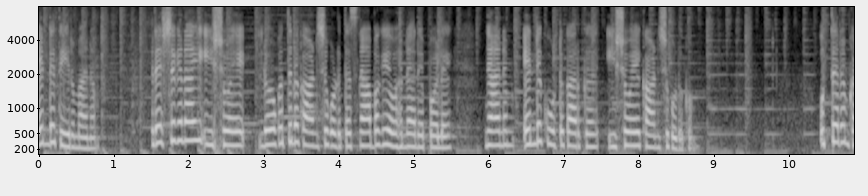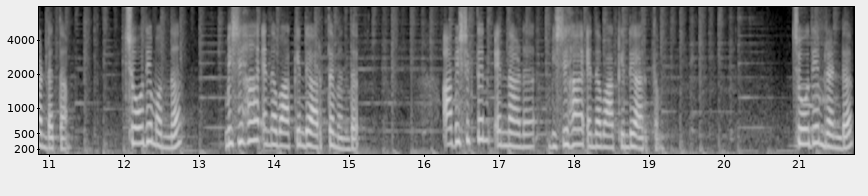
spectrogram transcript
എന്റെ തീരുമാനം. രക്ഷകനായ ഈശോയെ ലോകത്തിന് കാണിച്ചു കൊടുത്ത സ്നാപക യോഹന്നാനെ പോലെ ഞാനും എന്റെ കൂട്ടുകാർക്ക് ഈശോയെ കാണിച്ചു കൊടുക്കും. ഉത്തരം കണ്ടെത്താം. ചോദ്യം ഒന്ന് മിഷിഹ എന്ന വാക്കിന്റെ അർത്ഥമെന്ത്? അഭിഷിക്തൻ എന്നാണ് മിഷിഹ എന്ന വാക്കിന്റെ അർത്ഥം. ചോദ്യം രണ്ട്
